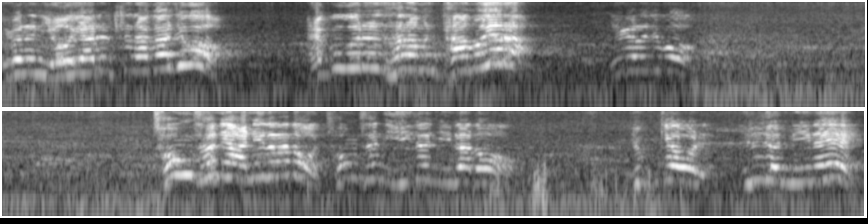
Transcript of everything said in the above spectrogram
이거는 여야를 떠나가지고 애국하는 사람은 다 모여라. 이거 가지고 총선이 아니더라도 총선 이전이라도 6개월, 1년 이내에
